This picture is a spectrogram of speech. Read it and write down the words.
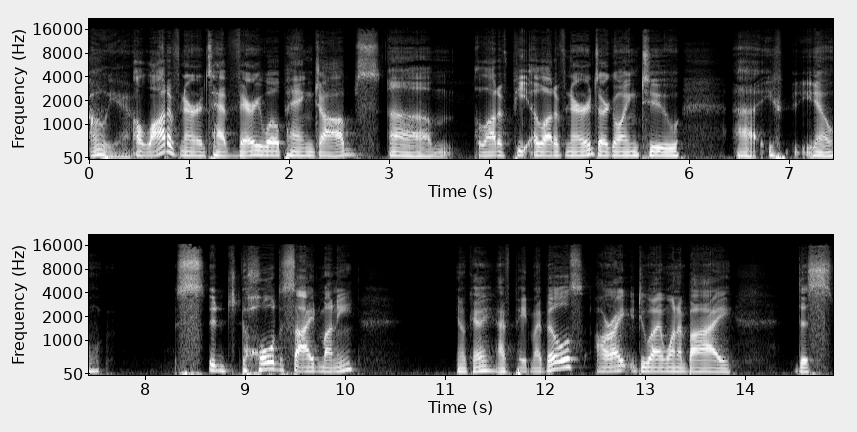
oh yeah. a lot of nerds have very well paying jobs. Um, a lot of pe- a lot of nerds are going to, uh, you, you know, s- hold aside money. Okay, I've paid my bills. All right, do I want to buy this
